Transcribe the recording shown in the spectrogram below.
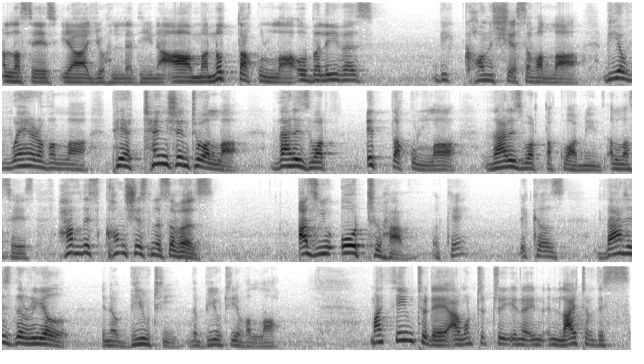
Allah says, Ya ayyuhalladhina amanuttaqullah. O oh believers, be conscious of Allah, be aware of Allah, pay attention to Allah. That is what ittaqullah, that is what taqwa means. Allah says, have this consciousness of us as you ought to have, okay? Because that is the real you know, beauty, the beauty of Allah. My theme today, I wanted to, you know, in, in light of this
